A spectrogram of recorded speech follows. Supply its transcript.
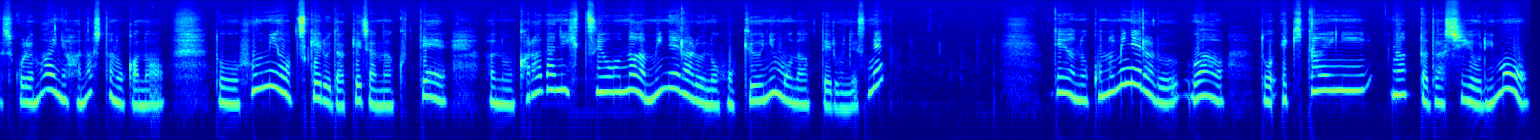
私これ前に話したのかな？と風味をつけるだけじゃなくてあの体に必要なミネラルの補給にもなってるんですね。であのこのミネラルはと液体になっただしよりも、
